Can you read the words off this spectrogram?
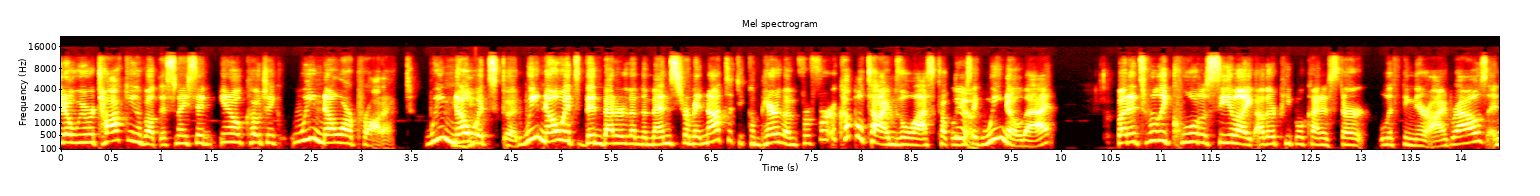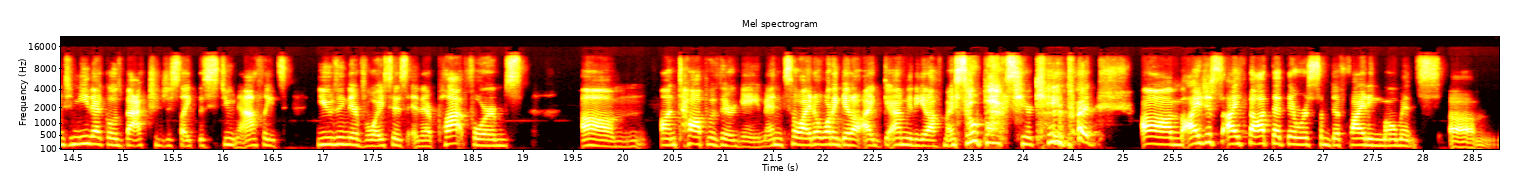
you know, we were talking about this, and I said, you know, coach, like, we know our product. We know mm-hmm. it's good. We know it's been better than the men's tournament, not to, to compare them for, for a couple times the last couple years. Like, we know that but it's really cool to see like other people kind of start lifting their eyebrows and to me that goes back to just like the student athletes using their voices and their platforms um on top of their game. And so i don't want to get I, i'm going to get off my soapbox here kate but um i just i thought that there were some defining moments um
